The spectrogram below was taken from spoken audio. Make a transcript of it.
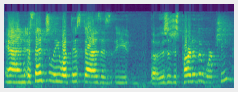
And essentially what this does is, you, this is just part of the worksheet,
